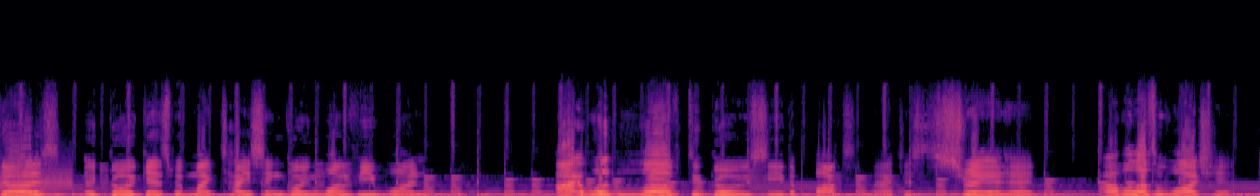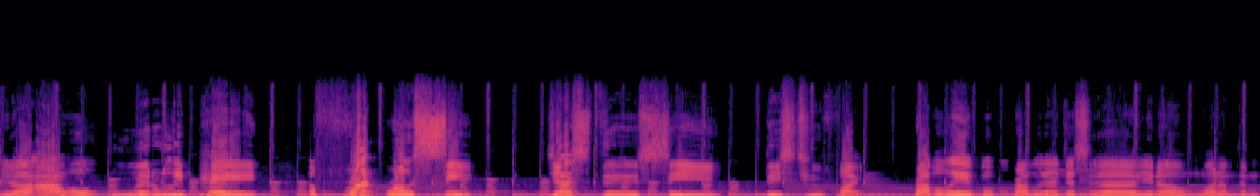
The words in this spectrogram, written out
does go against with Mike Tyson going 1v1, I would love to go see the boxing matches straight ahead. I would love to watch it. You know, I will literally pay a front row seat just to see these two fight. Probably, probably I just, uh, you know, one of the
